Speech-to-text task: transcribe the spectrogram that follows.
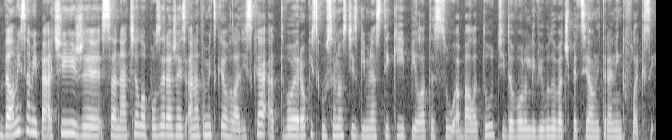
Veľmi sa mi páči, že sa na telo pozeráš aj z anatomického hľadiska a tvoje roky skúsenosti z gymnastiky, pilatesu a baletu ti dovolili vybudovať špeciálny tréning flexi.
